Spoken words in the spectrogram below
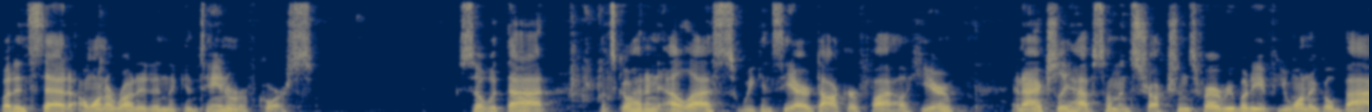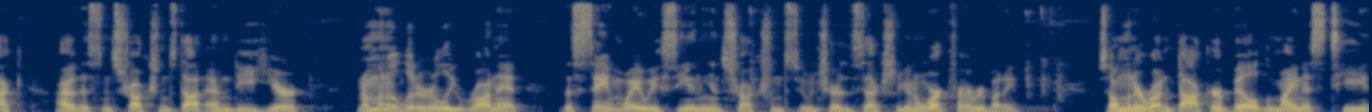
But instead, I want to run it in the container, of course. So with that, let's go ahead and ls. We can see our Docker file here. And I actually have some instructions for everybody if you want to go back. I have this instructions.md here, and I'm going to literally run it the same way we see in the instructions to ensure this is actually going to work for everybody. So I'm going to run docker build minus t,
